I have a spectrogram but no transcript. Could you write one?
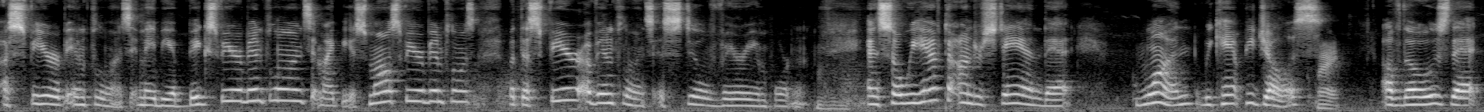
a sphere of influence. It may be a big sphere of influence, it might be a small sphere of influence, but the sphere of influence is still very important. Mm-hmm. And so we have to understand that one, we can't be jealous Right. of those that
